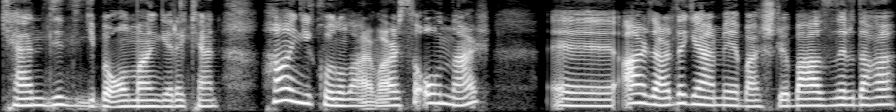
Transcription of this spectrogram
kendin gibi olman gereken hangi konular varsa onlar e, ard arda gelmeye başlıyor. Bazıları daha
